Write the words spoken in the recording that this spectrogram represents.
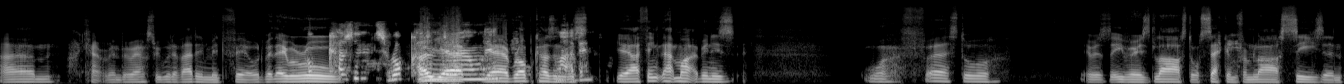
Um, I can't remember who else we would have had in midfield, but they were Rob all Cousins. Rob Cousins. Oh yeah, yeah. Rob Cousins. Was, yeah, I think that might have been his first or it was either his last or second from last season.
